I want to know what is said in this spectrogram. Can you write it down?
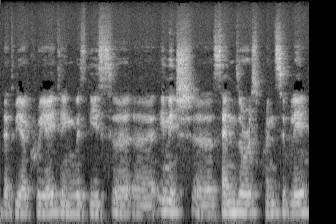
that we are creating with these uh, uh, image uh, sensors principally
